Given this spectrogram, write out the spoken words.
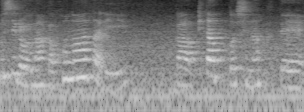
むしろなんかこの辺りがピタッとしなくて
